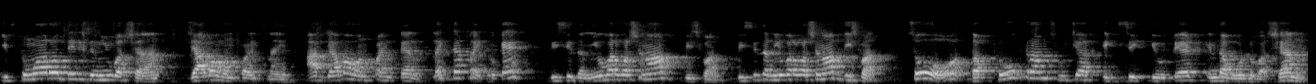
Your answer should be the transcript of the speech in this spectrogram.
if tomorrow there is a new version java 1.9 or java 1.10 like that right okay? This is the newer version of this one. This is the newer version of this one. So the programs which are executed in the old version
